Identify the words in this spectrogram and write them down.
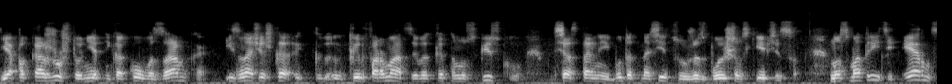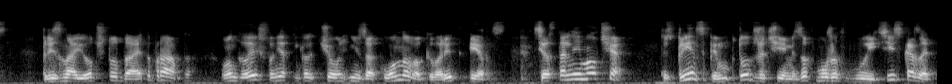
Я покажу, что нет никакого замка, и значит, к, к информации, к этому списку все остальные будут относиться уже с большим скепсисом. Но смотрите, Эрнст признает, что да, это правда. Он говорит, что нет ничего незаконного, говорит Эрнст. Все остальные молчат. То есть, в принципе, тот же Чемизов может выйти и сказать,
